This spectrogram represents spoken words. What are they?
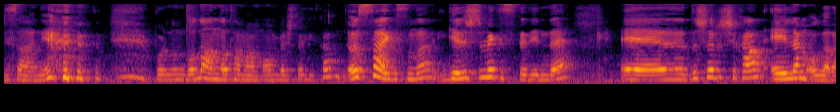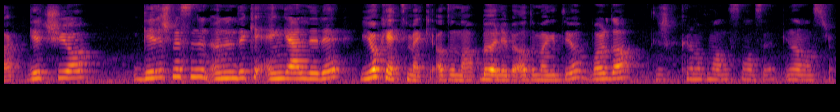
bir saniye. Burnum dolu anlatamam 15 dakika. Öz saygısını geliştirmek istediğinde e, dışarı çıkan eylem olarak geçiyor. Gelişmesinin önündeki engelleri yok etmek adına böyle bir adıma gidiyor. Bu arada krema kumandasını alsaydım. İnanılmaz çok.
